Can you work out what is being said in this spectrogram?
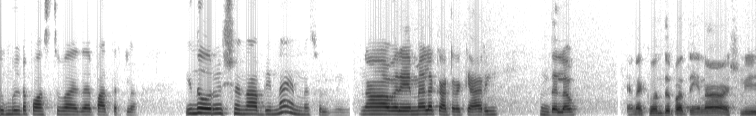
இவங்கள்ட்ட பாசிட்டிவா இதை பார்த்துருக்கலாம். இந்த ஒரு விஷயம் தான் அப்படின்னா என்ன சொல்வீங்க? நான் அவர் என் மேல காட்டுற கேரிங் அந்த லவ் எனக்கு வந்து பார்த்தீங்கன்னா ஆக்சுவலி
